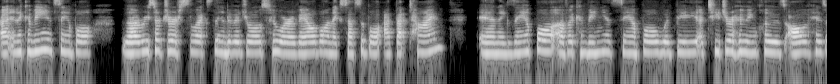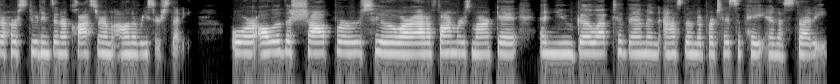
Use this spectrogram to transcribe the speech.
Uh, in a convenience sample, the researcher selects the individuals who are available and accessible at that time. An example of a convenience sample would be a teacher who includes all of his or her students in her classroom on a research study or all of the shoppers who are at a farmer's market and you go up to them and ask them to participate in a study.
